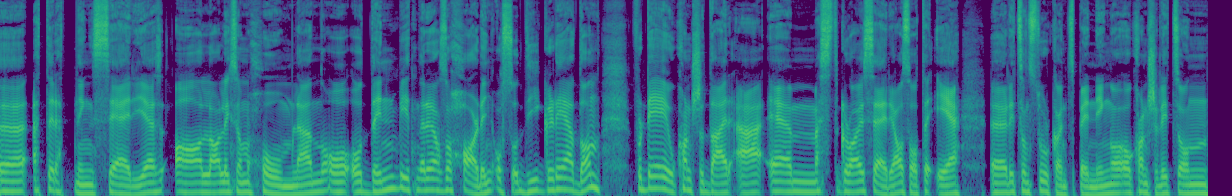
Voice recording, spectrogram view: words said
uh, etterretningsserie à la liksom Homeland og, og, den biten, eller altså, har den også de gledene? For det er jo kanskje der jeg er mest glad i serier, altså at det er uh, litt sånn storkantspenning og, og kanskje litt sånn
